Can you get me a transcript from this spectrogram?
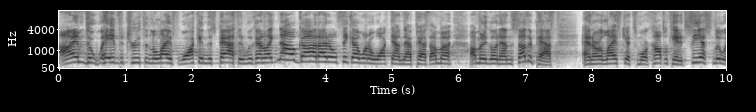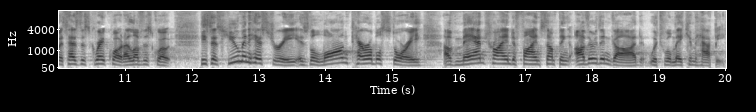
I'm the way, the truth, and the life. Walk in this path. And we're kind of like, No, God, I don't think I want to walk down that path. I'm, a, I'm going to go down this other path. And our life gets more complicated. C.S. Lewis has this great quote. I love this quote. He says, Human history is the long, terrible story of man trying to find something other than God which will make him happy.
